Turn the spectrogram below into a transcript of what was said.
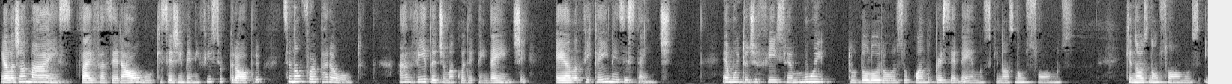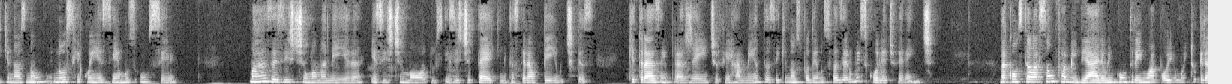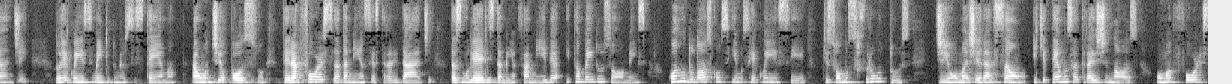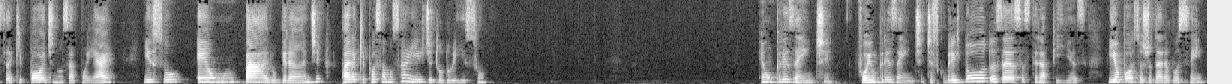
Ela jamais vai fazer algo que seja em benefício próprio se não for para outro. A vida de uma codependente, ela fica inexistente. É muito difícil, é muito doloroso quando percebemos que nós não somos, que nós não somos e que nós não nos reconhecemos um ser. Mas existe uma maneira, existe modos, existe técnicas terapêuticas que trazem para a gente ferramentas e que nós podemos fazer uma escolha diferente. Na constelação familiar, eu encontrei um apoio muito grande do reconhecimento do meu sistema, aonde eu posso ter a força da minha ancestralidade, das mulheres da minha família e também dos homens, quando nós conseguimos reconhecer que somos frutos de uma geração e que temos atrás de nós uma força que pode nos apoiar, isso é um amparo grande para que possamos sair de tudo isso. É um presente, foi um presente descobrir todas essas terapias e eu posso ajudar a você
